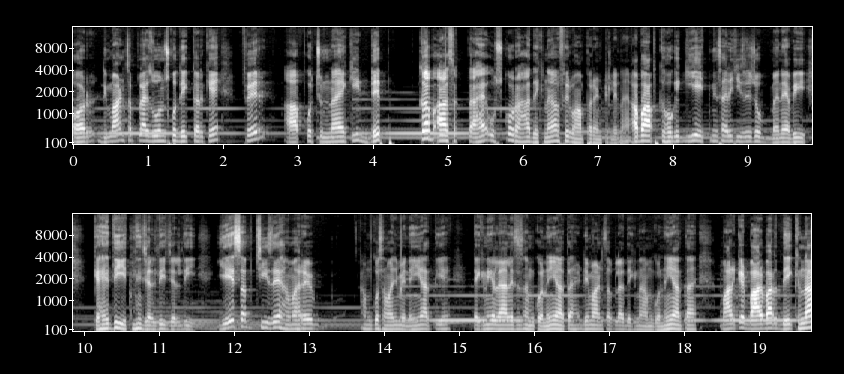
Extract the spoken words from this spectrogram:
और डिमांड सप्लाई जोन्स को देख करके फिर आपको चुनना है कि डिप कब आ सकता है, उसको राह देखना है और फिर वहाँ पर एंट्री लेना है। अब आप कहोगे कि ये इतनी सारी चीज़ें जो मैंने अभी कह दी, इतनी जल्दी जल्दी, ये सब चीज़ें हमारे, हमको समझ में नहीं आती है। टेक्निकल एनालिसिस हमको नहीं आता है डिमांड सप्लाई देखना हमको नहीं आता है। मार्केट बार बार देखना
